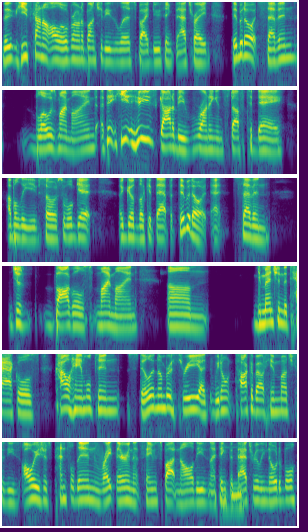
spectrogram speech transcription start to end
The, he's kind of all over on a bunch of these lists, but I do think that's right. Thibodeaux at seven blows my mind. I think he he's got to be running and stuff today, I believe. So so we'll get a good look at that. But Thibodeaux at, at seven just boggles my mind. Um, you mentioned the tackles. Kyle Hamilton still at number three. I, we don't talk about him much because he's always just penciled in right there in that same spot in all of these, and I think mm-hmm. that that's really notable.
